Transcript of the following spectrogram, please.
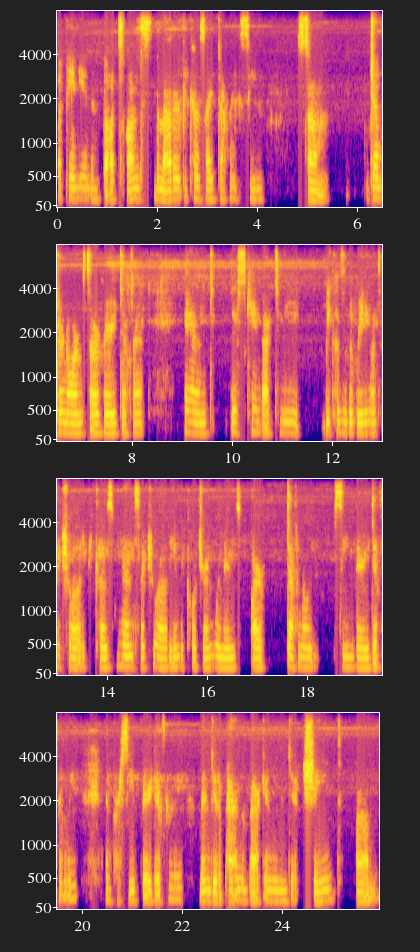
opinion and thoughts on the matter because I definitely see some gender norms that are very different. And this came back to me because of the reading on sexuality, because men's sexuality in the culture and women's are definitely seen very differently and perceived very differently. Men get a pat in the back and women get shamed. Um,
